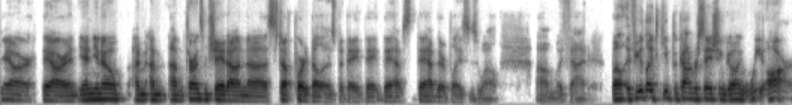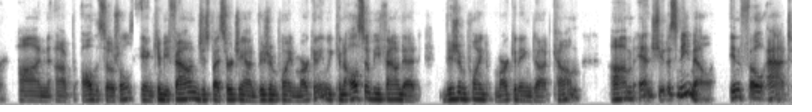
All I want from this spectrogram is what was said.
they are. They are. And and you know, I'm I'm I'm throwing some shade on uh, stuffed portobellos, but they they they have they have their place as well um, with that. Well, if you'd like to keep the conversation going, we are on uh, all the socials and can be found just by searching on Vision Point Marketing. We can also be found at visionpointmarketing.com. Um, and shoot us an email info at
